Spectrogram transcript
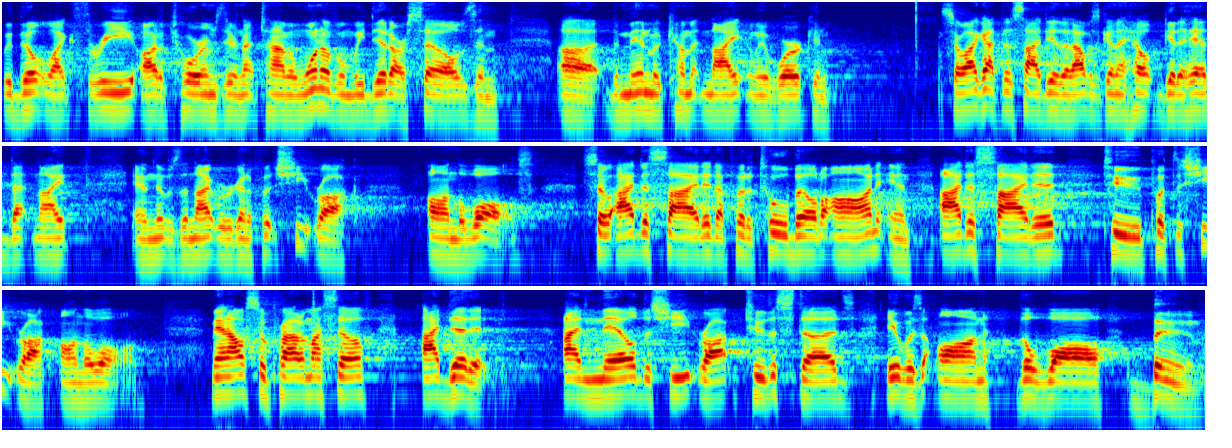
we built like three auditoriums during that time, and one of them we did ourselves, and uh, the men would come at night and we'd work. And so I got this idea that I was going to help get ahead that night, and it was the night we were going to put sheetrock on the walls. So I decided, I put a tool belt on, and I decided to put the sheetrock on the wall. Man, I was so proud of myself. I did it. I nailed the sheetrock to the studs. It was on the wall. Boom.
